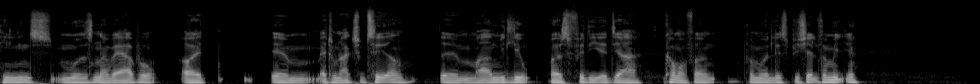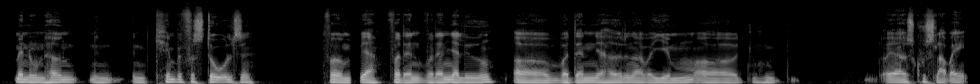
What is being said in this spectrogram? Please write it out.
Hele hendes måde sådan at være på, og at, øhm, at hun accepterede øhm, meget mit liv, også fordi, at jeg kommer fra en, på en måde lidt speciel familie. Men hun havde en, en, en kæmpe forståelse for, ja, for hvordan, hvordan jeg levede, og hvordan jeg havde det, når jeg var hjemme, og, og jeg også kunne slappe af,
